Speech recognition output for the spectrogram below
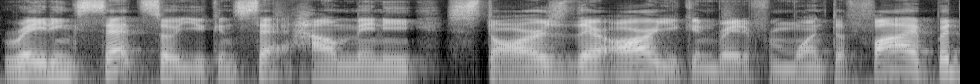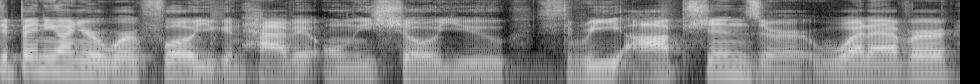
Rating set, so you can set how many stars there are. You can rate it from one to five, but depending on your workflow, you can have it only show you three options or whatever.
